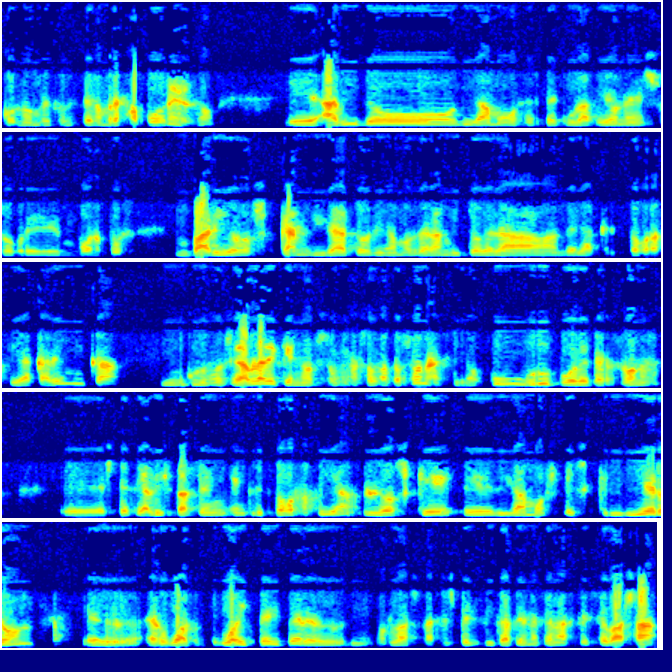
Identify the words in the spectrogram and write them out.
Con, nombre, con este nombre japonés, ¿no? Eh, ha habido, digamos, especulaciones sobre, bueno, pues varios candidatos, digamos, del ámbito de la, de la criptografía académica. Incluso se habla de que no son una sola persona, sino un grupo de personas eh, especialistas en, criptografía los que, eh, digamos, escribieron el, white paper, digamos, las, especificaciones en las que se basa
